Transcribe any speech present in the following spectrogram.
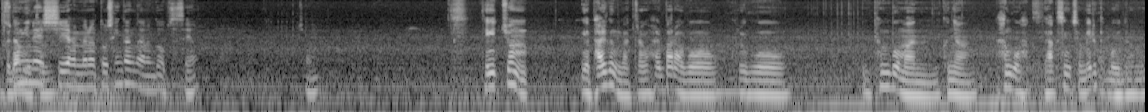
송인혜 씨 하면은 또 생각나는 거 없으세요? 좀. 되게 좀 밝은 것 같더라고 활발하고. 그리고 평범한 그냥 한국 학생, 학생처럼 이렇게 보이더라고요.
